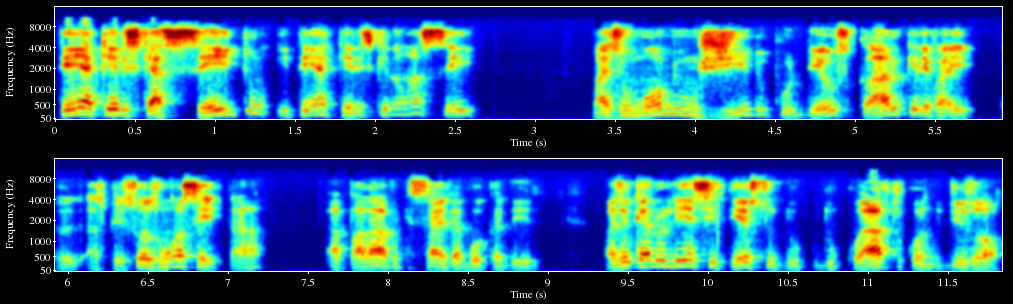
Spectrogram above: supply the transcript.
tem aqueles que aceitam e tem aqueles que não aceitam. Mas um homem ungido por Deus, claro que ele vai, as pessoas vão aceitar a palavra que sai da boca dele. Mas eu quero ler esse texto do, do 4, quando diz, ó,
